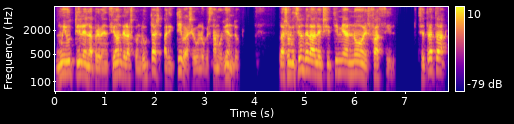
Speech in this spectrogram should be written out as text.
muy útil en la prevención de las conductas adictivas, según lo que estamos viendo. La solución de la alexitimia no es fácil. Se trata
